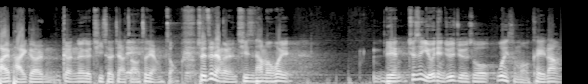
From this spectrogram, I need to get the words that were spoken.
白牌跟跟那个汽车驾照这两种，所以这两个人其实他们会。连就是有一点，就是觉得说，为什么可以让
